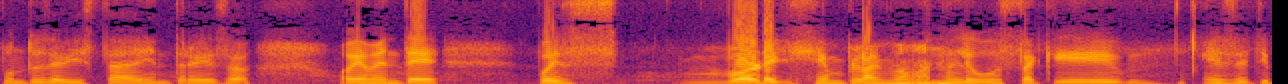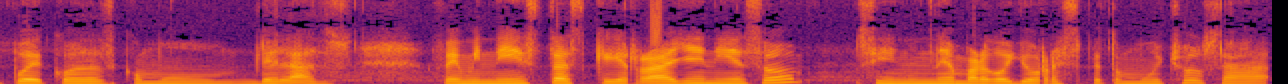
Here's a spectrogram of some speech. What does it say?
puntos de vista entre eso. Obviamente, pues, por ejemplo, a mi mamá no le gusta que ese tipo de cosas como de las feministas que rayen y eso, sin embargo yo respeto mucho, o sea,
